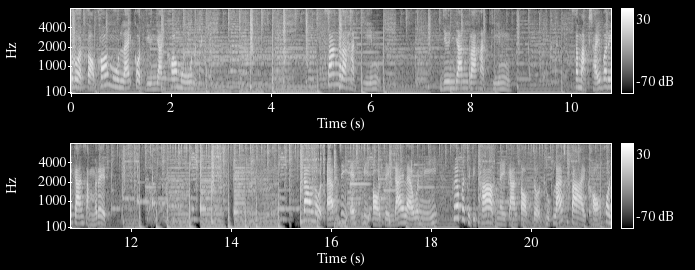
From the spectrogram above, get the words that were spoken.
ตรวจสอบข้อมูลและกดยืนยันข้อมูล สร้างรหัสพิน ยืนยันรหัสพิน สมัครใช้บริการสำเร็จ ดาวน์โหลดแอป GHB All Gen ได้แล้ววันนี้ เพื่อประสิทธิภาพในการตอบโจทย์ทุกไลฟ์สไตล์ของคน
